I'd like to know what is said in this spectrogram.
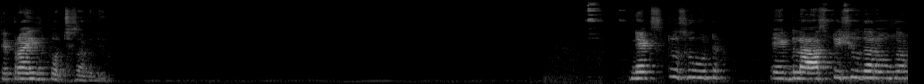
ਤੇ ਪ੍ਰਾਈਸ ਪੁੱਛ ਸਕਦੇ ਹੋ ਨੈਕਸਟ ਸੂਟ ਇਹ ਗਲਾਸ ਟਿਸ਼ੂ ਦਾ ਰਹੂਗਾ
